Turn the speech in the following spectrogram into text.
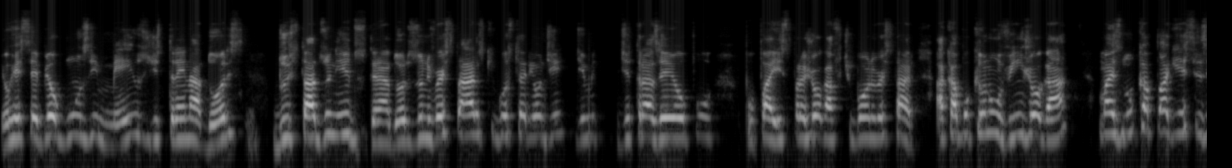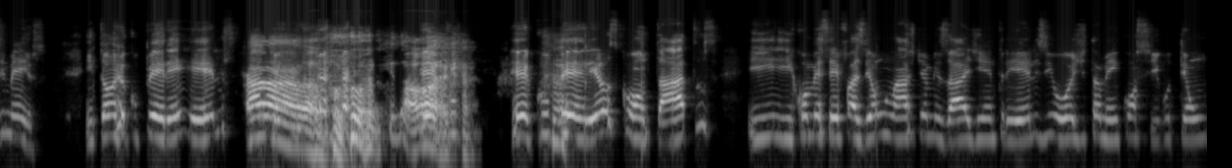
eu recebi alguns e-mails de treinadores dos Estados Unidos, treinadores universitários que gostariam de, de, de trazer eu para o país para jogar futebol universitário. Acabou que eu não vim jogar, mas nunca paguei esses e-mails. Então eu recuperei eles. Ah, que da hora, cara. Recuperei os contatos e, e, comecei a fazer um laço de amizade entre eles e hoje também consigo ter um,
